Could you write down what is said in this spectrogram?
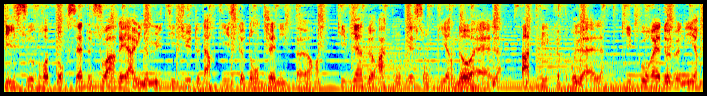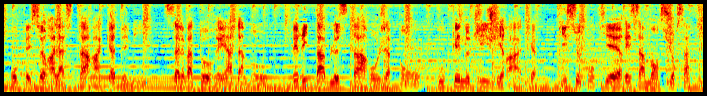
Il s'ouvre pour cette soirée à une multitude d'artistes dont Jennifer, qui vient de raconter son pire Noël, Patrick Bruel, qui pourrait devenir professeur à la Star Academy, Salvatore Adamo, véritable star au Japon, ou Kenji Girac, qui se confiait récemment sur sa fille.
